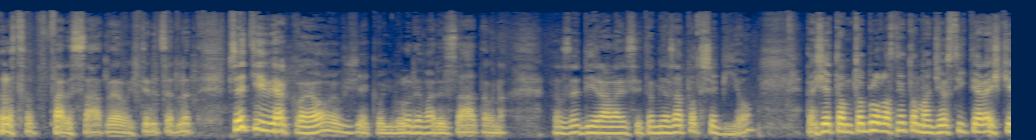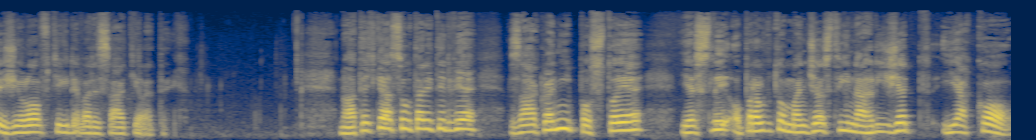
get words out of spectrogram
bylo to 50 let nebo 40 let předtím, jako jo, už jako bylo 90 a ona rozebírala, jestli to měl zapotřebí, jo. Takže tam to bylo vlastně to manželství, které ještě žilo v těch 90 letech. No a teďka jsou tady ty dvě základní postoje, jestli opravdu to manželství nahlížet jako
